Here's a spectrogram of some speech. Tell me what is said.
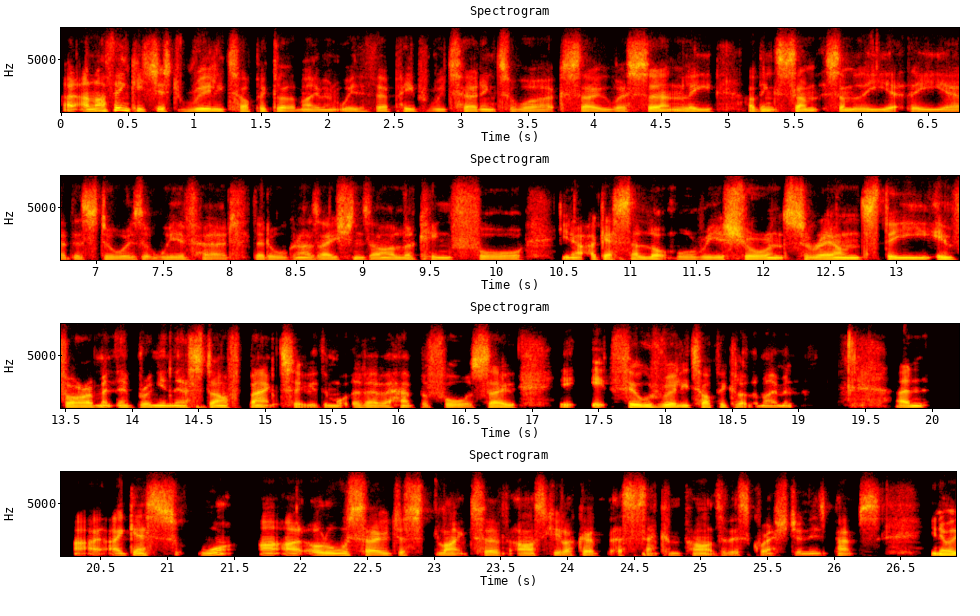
and I think it's just really topical at the moment with uh, people returning to work. So we're certainly, I think some some of the uh, the uh, the stories that we've heard that organisations are looking for, you know, I guess a lot more reassurance around the environment they're bringing their staff back to than what they've ever had before. So it, it feels really topical at the moment. And I, guess what I, would also just like to ask you like a, a, second part to this question is perhaps you know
